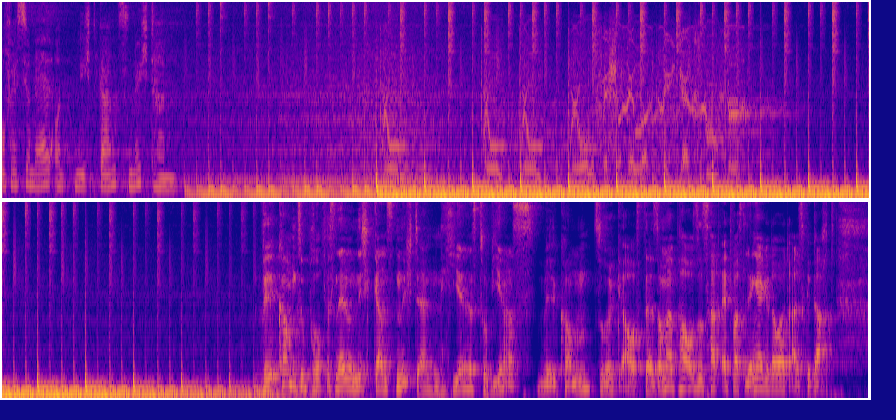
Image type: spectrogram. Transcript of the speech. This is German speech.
Professionell und nicht ganz nüchtern. Willkommen zu Professionell und nicht ganz nüchtern. Hier ist Tobias. Willkommen zurück aus der Sommerpause. Es hat etwas länger gedauert als gedacht,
